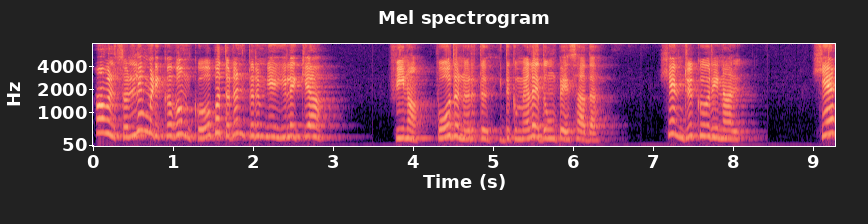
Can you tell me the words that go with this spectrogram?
அவள் சொல்லி முடிக்கவும் கோபத்துடன் திரும்பிய இலக்கியா வீணா போத நிறுத்து இதுக்கு மேல எதுவும் பேசாத என்று கூறினாள். ஏன்?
